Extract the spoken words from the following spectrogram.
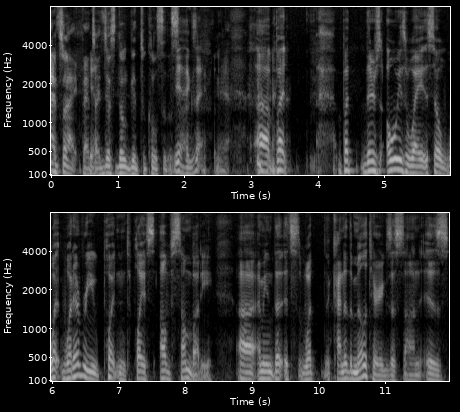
that's right. That's Yes. right. Just don't get too close to the sun. Yeah, exactly. Yeah. uh, but but there's always a way. So what whatever you put into place of somebody, uh, I mean, it's what kind of the military exists on is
